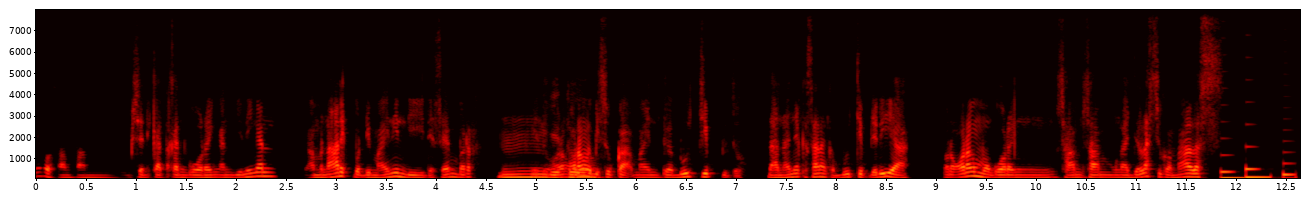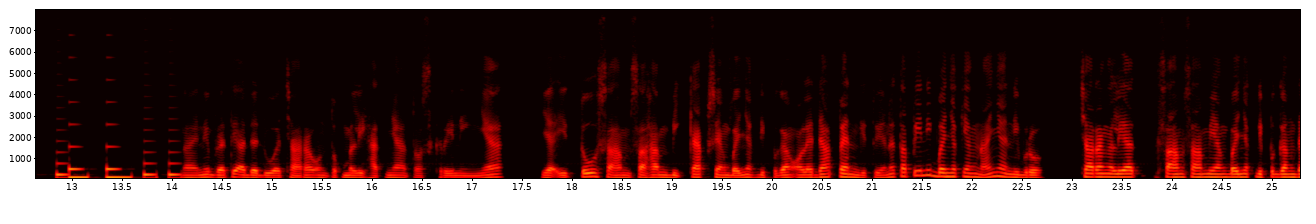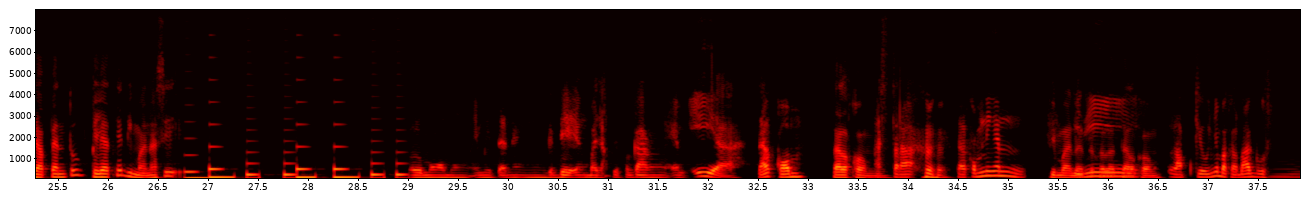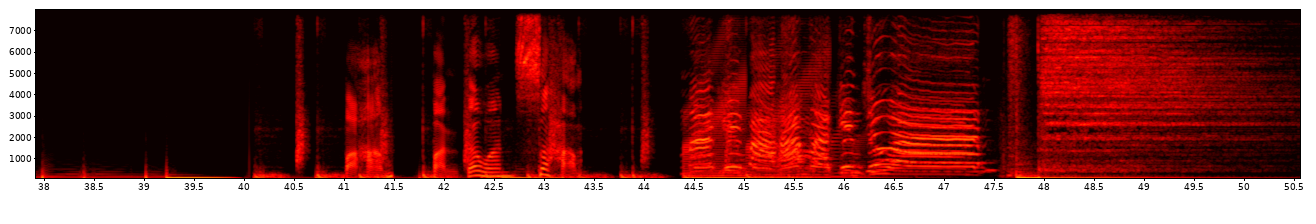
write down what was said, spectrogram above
biasanya kalau saham-saham bisa dikatakan gorengan gini kan nggak menarik buat dimainin di Desember Hmm, gitu. gitu. Orang-orang lebih suka main ke blue chip gitu. Dananya ke sana ke blue chip. Jadi ya orang-orang mau goreng saham-saham nggak jelas juga males. Nah, ini berarti ada dua cara untuk melihatnya atau screeningnya, yaitu saham-saham big caps yang banyak dipegang oleh Dapen gitu ya. Nah, tapi ini banyak yang nanya nih, Bro. Cara ngelihat saham-saham yang banyak dipegang Dapen tuh kelihatnya di mana sih? Ngomong emiten yang gede yang banyak dipegang MI ya Telkom, Telkom. Astra. Telkom ini kan Gimana tuh kalau ini Telkom? lap Q-nya bakal bagus. Paham Pantauan Saham. Makin paham makin cuan.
